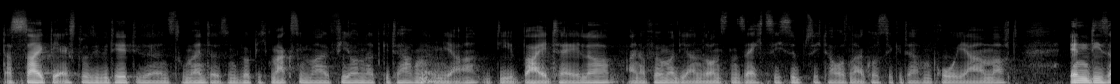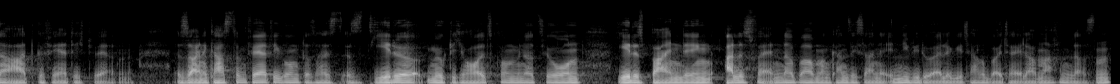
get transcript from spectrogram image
Das zeigt die Exklusivität dieser Instrumente. Es sind wirklich maximal 400 Gitarren im Jahr, die bei Taylor, einer Firma, die ansonsten 60.000, 70.000 Akustikgitarren pro Jahr macht, in dieser Art gefertigt werden. Es ist eine Custom-Fertigung, das heißt, es ist jede mögliche Holzkombination, jedes Binding, alles veränderbar. Man kann sich seine individuelle Gitarre bei Taylor machen lassen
